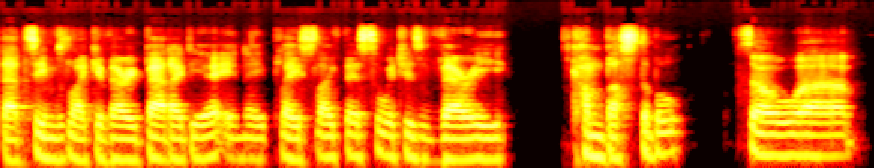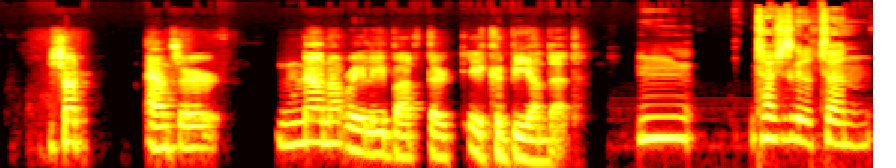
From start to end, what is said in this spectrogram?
that seems like a very bad idea in a place like this, which is very combustible. So, uh, short answer no, not really, but there it could be undead. Mm, Tasha's gonna turn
